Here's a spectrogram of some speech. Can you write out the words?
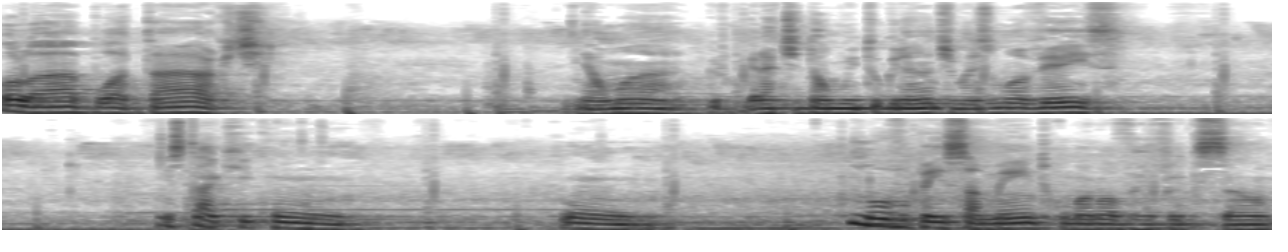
Olá, boa tarde. É uma gratidão muito grande mais uma vez estar aqui com, com um novo pensamento, com uma nova reflexão.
